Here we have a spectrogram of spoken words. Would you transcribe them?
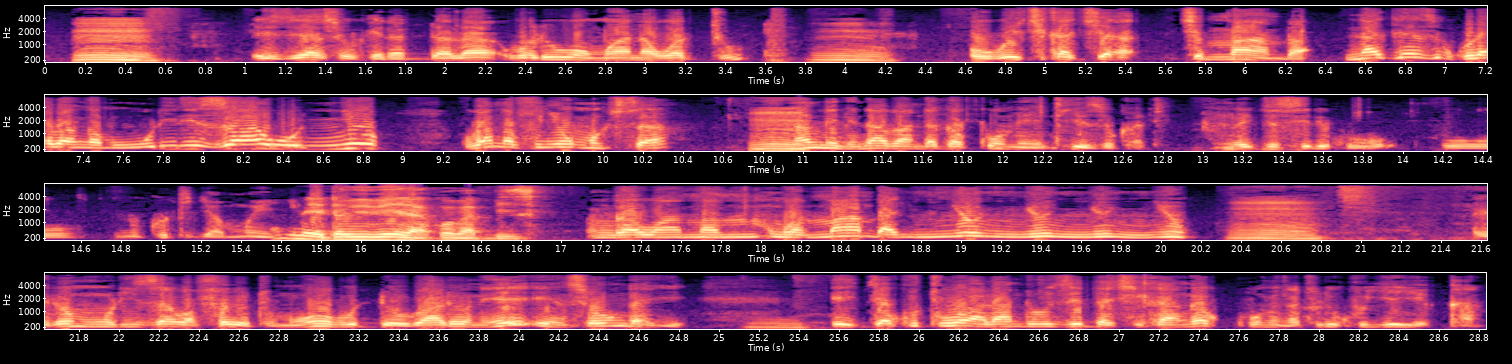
ezasookera ddala waliwo omwana wattu mm. ow'ekika kya- kyemmamba nagenza okulaba nga muwulirizaawo nnyo kuba nafunye omukisa Mm. nange nina abandaga komenti ezo kati nga gye siri ku ku mikutu gyammwe egyo. Naye tobibeerako babbizi. Nga wammamba nnyo nnyo nnyo nnyo. Mm, era omuwuliza waffe oyo tumuwe obudde olwaliwo naye ensonga ye ejja kutwala ndowooza eddakiika nga kkumi nga tuli ku ye yekka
